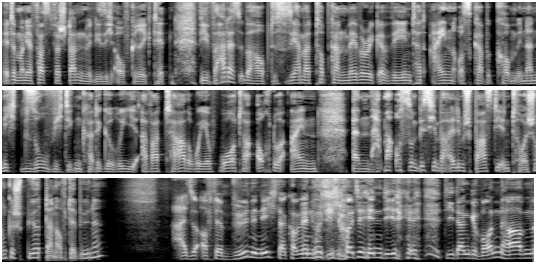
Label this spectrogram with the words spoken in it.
Hätte man ja fast verstanden, wenn die sich aufgeregt hätten. Wie war das überhaupt? Sie haben ja Top Gun Maverick erwähnt, hat einen Oscar bekommen in einer nicht so wichtigen Kategorie. Avatar, The Way of Water, auch auch nur einen. Ähm, hat man auch so ein bisschen bei all dem Spaß die Enttäuschung gespürt dann auf der Bühne? Also auf der Bühne nicht, da kommen ja nur die Leute hin, die, die dann gewonnen haben.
